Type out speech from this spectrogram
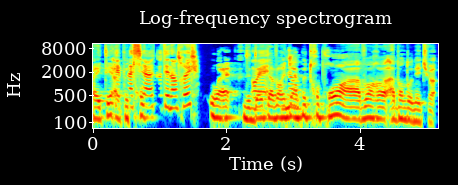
pas été un peu passé trop à côté d'un truc? Ouais d- Ouais. d'avoir été un peu trop prompt à avoir euh, abandonné, tu vois.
